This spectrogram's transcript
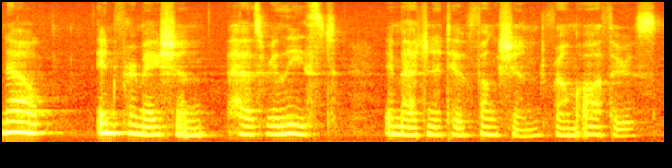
Now, information has released imaginative function from authors.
